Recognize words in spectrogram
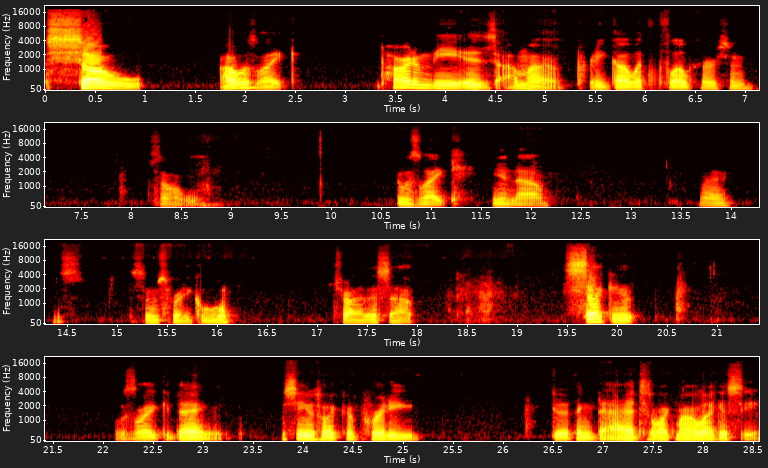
So I was like, part of me is I'm a pretty go with the flow person. So it was like, you know, eh, this seems pretty cool. Try this out. Second was like, dang, it seems like a pretty good thing to add to like my legacy.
